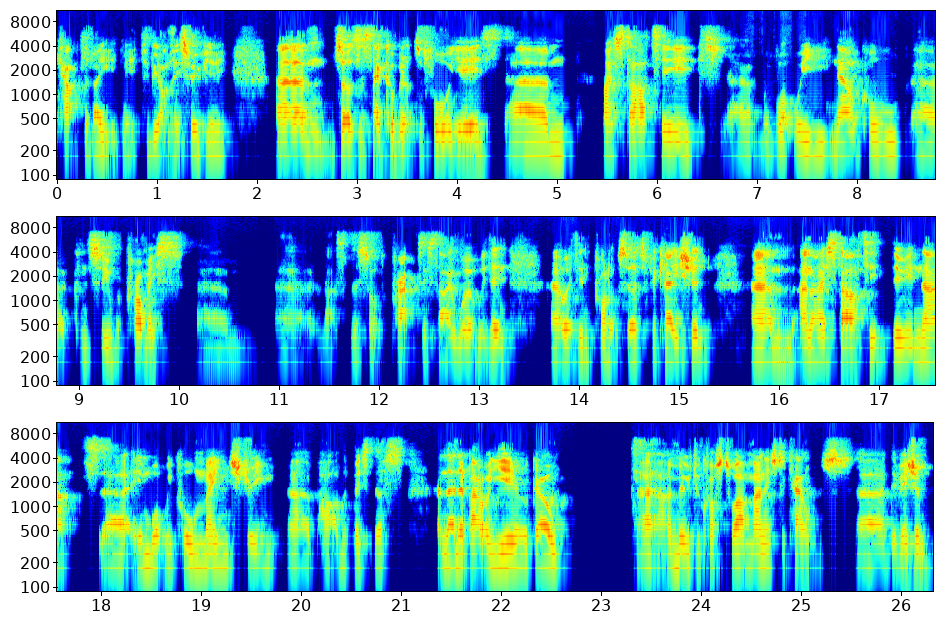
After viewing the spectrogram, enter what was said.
captivated me to be honest with you um, so as I said coming up to four years um, I started uh, with what we now call uh, consumer promise um, uh, that's the sort of practice that I work within, uh, within product certification. Um, and I started doing that uh, in what we call mainstream uh, part of the business. And then about a year ago, I moved across to our managed accounts division.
